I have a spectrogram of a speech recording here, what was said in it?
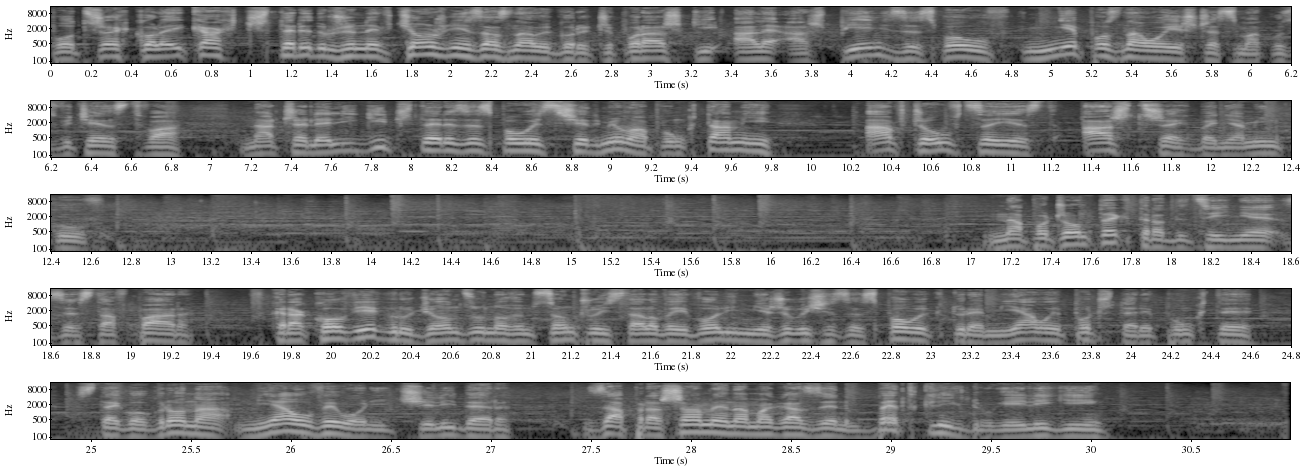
Po trzech kolejkach cztery drużyny wciąż nie zaznały goryczy porażki, ale aż pięć zespołów nie poznało jeszcze smaku zwycięstwa. Na czele ligi cztery zespoły z siedmioma punktami, a w czołówce jest aż trzech Beniaminków. Na początek tradycyjnie zestaw par. W Krakowie, Grudziądzu, Nowym Sączu i Stalowej Woli mierzyły się zespoły, które miały po 4 punkty. Z tego grona miał wyłonić się lider. Zapraszamy na magazyn BetClick drugiej ligi.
